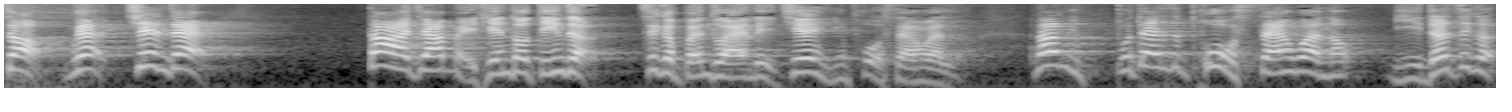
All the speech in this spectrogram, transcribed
照？你看现在大家每天都盯着这个本土案例，今天已经破三万了。那你不但是破三万哦，你的这个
